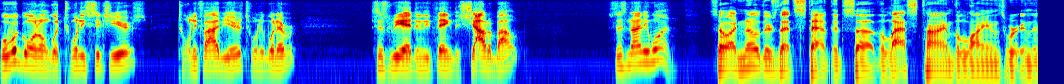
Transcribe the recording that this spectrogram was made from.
Well, we're going on, what, 26 years? 25 years? 20, whatever? Since we had anything to shout about? Since 91. So I know there's that stat that's uh, the last time the Lions were in the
